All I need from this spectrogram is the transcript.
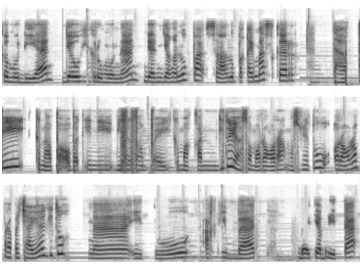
kemudian jauhi kerumunan dan jangan lupa selalu pakai masker. Tapi kenapa obat ini bisa sampai kemakan gitu ya sama orang-orang? Maksudnya tuh orang-orang pada percaya gitu? Nah, itu akibat baca berita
